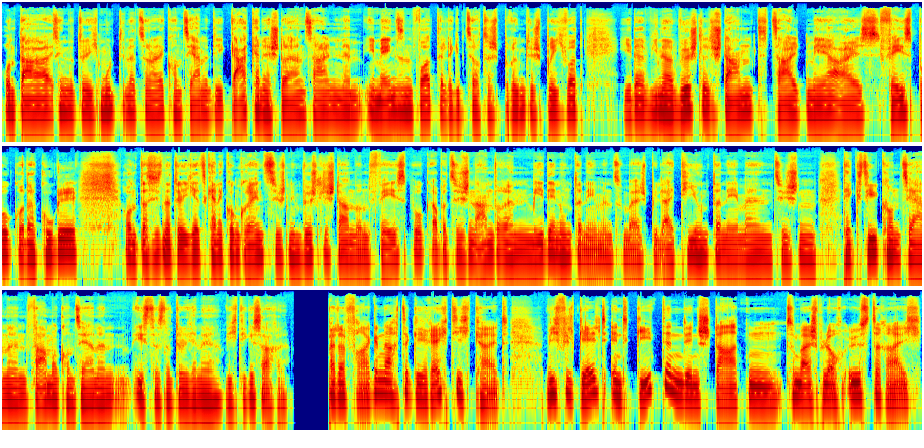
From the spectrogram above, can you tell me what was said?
Und da sind natürlich multinationale Konzerne, die gar keine Steuern zahlen, in einem immensen Vorteil. Da gibt es auch das berühmte Sprichwort, jeder Wiener Würstel Würstelstand zahlt mehr als Facebook oder Google. Und das ist natürlich jetzt keine Konkurrenz zwischen dem Würstelstand und Facebook, aber zwischen anderen Medienunternehmen, zum Beispiel IT-Unternehmen, zwischen Textilkonzernen, Pharmakonzernen, ist das natürlich eine wichtige Sache. Bei der Frage nach der Gerechtigkeit, wie viel Geld entgeht denn den Staaten, zum Beispiel auch Österreich,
